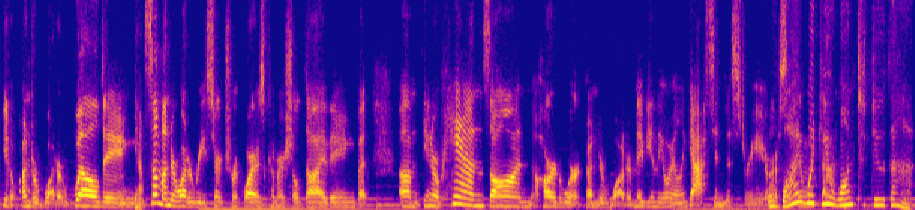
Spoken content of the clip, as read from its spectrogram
you know underwater welding Yeah. some underwater research requires commercial diving but um, you know hands-on hard work underwater maybe in the oil and gas industry or Well, why something like would you want to do that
